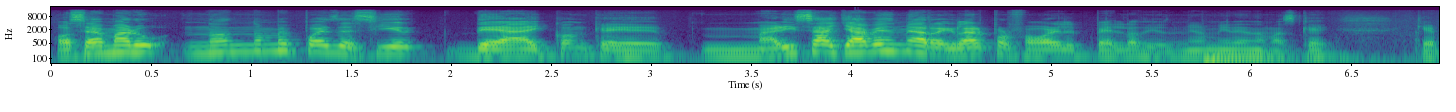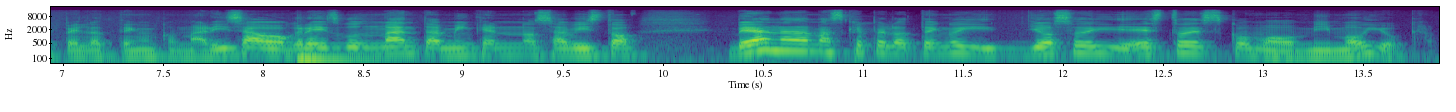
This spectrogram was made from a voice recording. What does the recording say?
O sea, Maru, no, no me puedes decir de Icon que Marisa, ya venme a arreglar por favor el pelo. Dios mío, miren nomás qué, qué pelo tengo con Marisa. O Grace Guzmán también que no nos ha visto. Vean nada más qué pelo tengo y yo soy, esto es como mi moyo, cabrón.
